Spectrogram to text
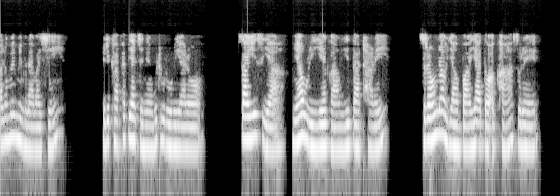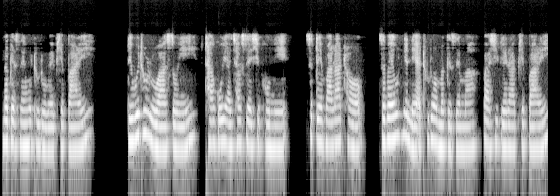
ားလုံးပဲမင်္ဂလာပါရှင်ဒီတစ်ခါဖတ်ပြခြင်းတဲ့ဝတ္ထုတို့လေးကတော့စာရေးဆရာမြဝတီရဲကောင်ရေးသားထားတဲ့စတုံးနောက်ရောင်ပါရသောအခါဆိုတဲ့မဂ္ဂဇင်းဝတ္ထုတို့ပဲဖြစ်ပါတယ်ဒီဝတ္ထုတို့ဟာဆိုရင်1968ခုနှစ်စက်တင်ဘာလထုတ်စပယ်ဦးနှစ်လယ်အထူးတော်မဂ္ဂဇင်းမှာပါရှိခဲ့တာဖြစ်ပါတယ်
